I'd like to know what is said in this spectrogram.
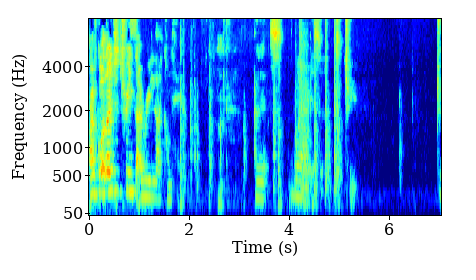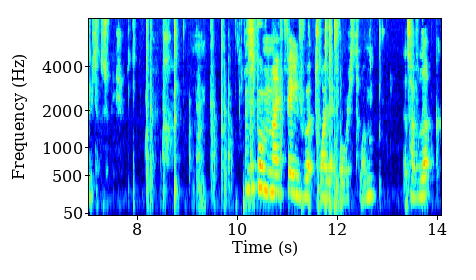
I've got loads of trees that I really like on here. And it's where is it? Tree. Tree transformation. This is probably my favourite Twilight Forest one. Let's have a look.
